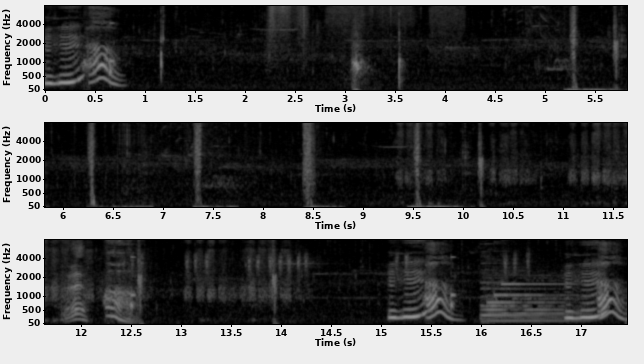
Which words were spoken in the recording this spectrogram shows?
Mm-hmm. Oh. Oh. Mm-hmm. Oh. Mm-hmm. Oh.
